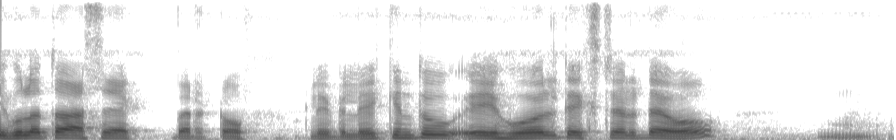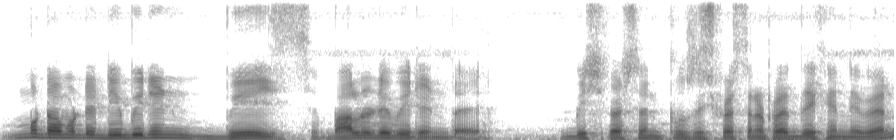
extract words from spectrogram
এগুলো তো আছে একবার টপ লেভেলে কিন্তু এই হুয়েল টেক্সটাইলটাও মোটামুটি ডিভিডেন্ড বেজ ভালো ডিভিডেন্ড দেয়। বিশ পার্সেন্ট পঁচিশ পার্সেন্ট আপনারা দেখে নেবেন।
